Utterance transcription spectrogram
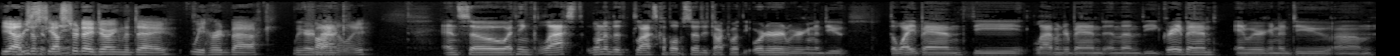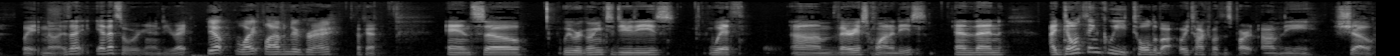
Yeah, just yesterday during the day we heard back. We heard back. finally. And so I think last one of the last couple episodes we talked about the order and we were going to do the white band, the lavender band, and then the gray band, and we were going to do um wait, no, is that yeah, that's what we're going to do, right? Yep, white, lavender, gray. Okay. And so we were going to do these with um, various quantities, and then I don't think we told about we talked about this part on the show,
